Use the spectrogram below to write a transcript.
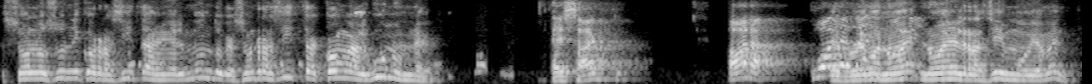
son los únicos racistas en el mundo que son racistas con algunos negros. Exacto. Ahora, ¿cuál el problema no es, no es el racismo, obviamente.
